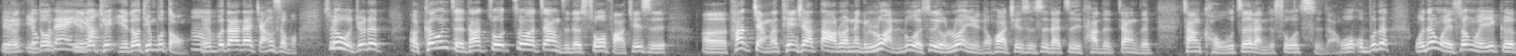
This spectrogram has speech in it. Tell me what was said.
也都也都听也都听不懂，也不知道在讲什么。所以我觉得呃，柯文哲他做做这样子的说法，其实呃，他讲的天下大乱，那个乱，如果是有乱源的话，其实是来自于他的这样的这样口无遮拦的说辞的。我我不认，我认为身为一个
